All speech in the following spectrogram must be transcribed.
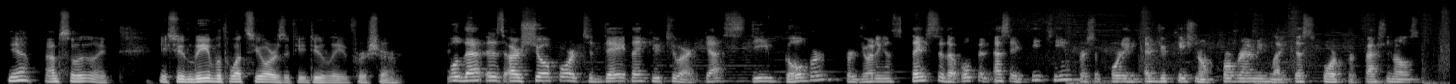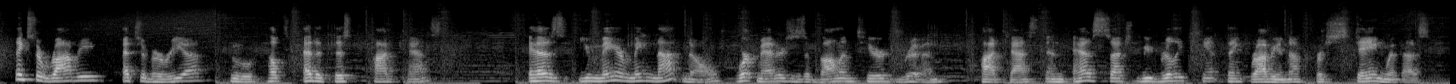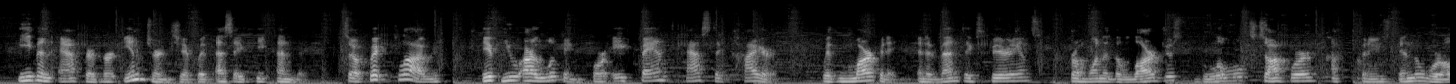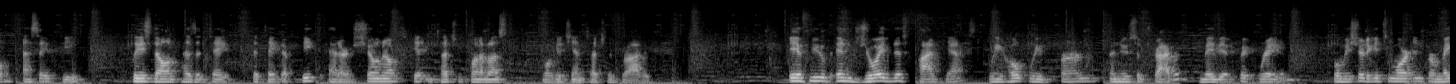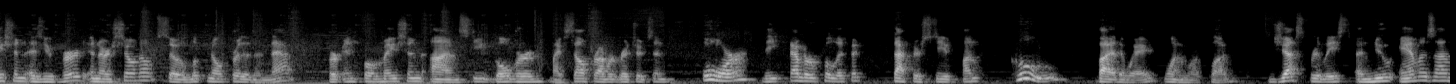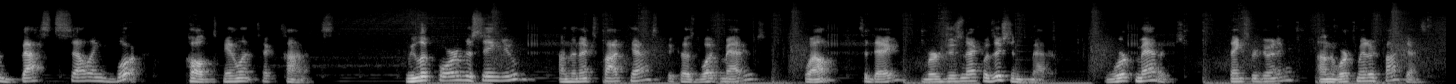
Yeah, absolutely. You should leave with what's yours if you do leave, for sure. Well, that is our show for today. Thank you to our guest, Steve Goldberg, for joining us. Thanks to the Open SAP team for supporting educational programming like this for professionals. Thanks to Robbie Echeverria, who helped edit this podcast. As you may or may not know, Work Matters is a volunteer driven podcast. And as such, we really can't thank Robbie enough for staying with us even after her internship with SAP ended. So, quick plug if you are looking for a fantastic hire with marketing and event experience from one of the largest global software companies in the world, SAP, please don't hesitate to take a peek at our show notes. Get in touch with one of us. We'll get you in touch with Robbie. If you've enjoyed this podcast, we hope we've earned a new subscriber, maybe a quick rating. We'll be sure to get you more information as you've heard in our show notes, so look no further than that for information on Steve Goldberg, myself, Robert Richardson, or the ever prolific Dr. Steve Hunt, who, by the way, one more plug, just released a new Amazon best selling book called Talent Tectonics. We look forward to seeing you on the next podcast because what matters? Well, today, mergers and acquisitions matter. Work matters. Thanks for joining us on the Work Matters podcast.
